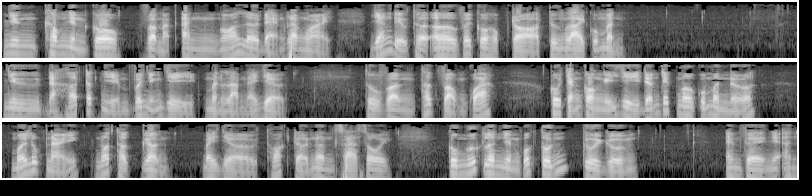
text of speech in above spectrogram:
nhưng không nhìn cô và mặt anh ngó lơ đảng ra ngoài, dáng điệu thờ ơ với cô học trò tương lai của mình. Như đã hết trách nhiệm với những gì mình làm nãy giờ. Thu Vân thất vọng quá. Cô chẳng còn nghĩ gì đến giấc mơ của mình nữa. Mới lúc nãy, nó thật gần, bây giờ thoát trở nên xa xôi. Cô ngước lên nhìn Quốc Tuấn, cười gượng. Em về nha anh.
